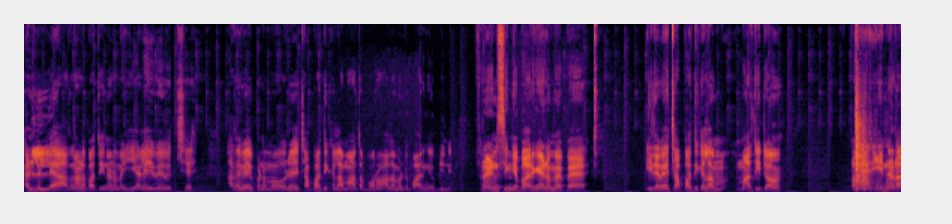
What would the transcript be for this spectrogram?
கல் இல்லை. அதனால் பார்த்தீங்கன்னா நம்ம இலையவே வச்சு அதவே இப்போ நம்ம ஒரு சப்பாத்திக்கெல்லாம் மாற்ற போகிறோம் அதை மட்டும் பாருங்கள் அப்படின்னு ஃப்ரெண்ட்ஸ் இங்கே பாருங்கள் நம்ம இப்போ இதவே சப்பாத்திக்கெல்லாம் மாற்றிட்டோம் என்னடா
